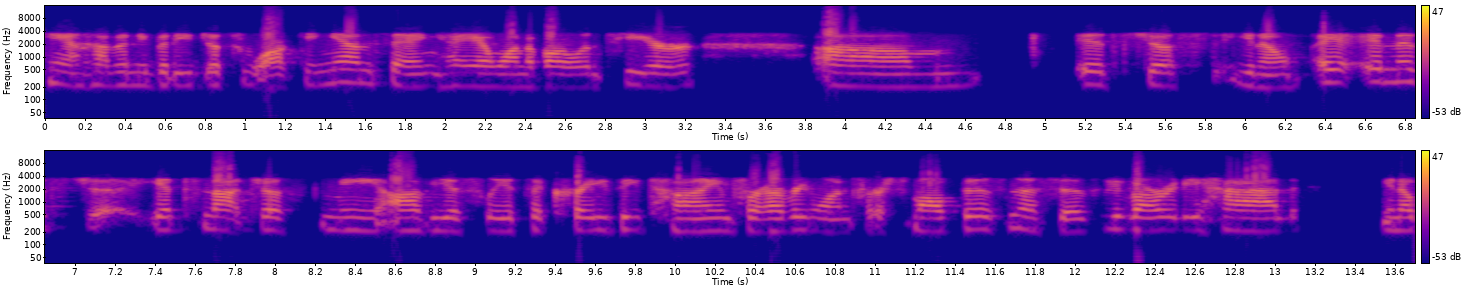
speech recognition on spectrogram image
can't have anybody just walking in saying, Hey, I want to volunteer. Um, it's just, you know, and it's, just, it's not just me. Obviously, it's a crazy time for everyone, for small businesses. We've already had, you know,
